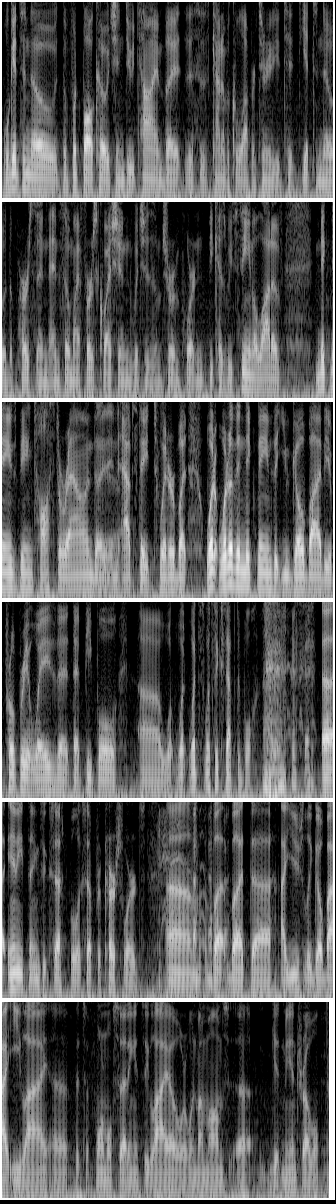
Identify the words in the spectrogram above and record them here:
We'll get to know the football coach in due time, but this is kind of a cool opportunity to get to know the person. And so, my first question, which is I'm sure important because we've seen a lot of nicknames being tossed around uh, yeah. in App State Twitter, but what what are the nicknames that you go by? The appropriate ways that that people uh, what, what, what's what's acceptable? uh, anything's acceptable except for curse words. Um, but but uh, I usually go by Eli. Uh, if it's a formal setting, it's Eliah, or when my mom's uh, getting me in trouble. Uh-huh.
